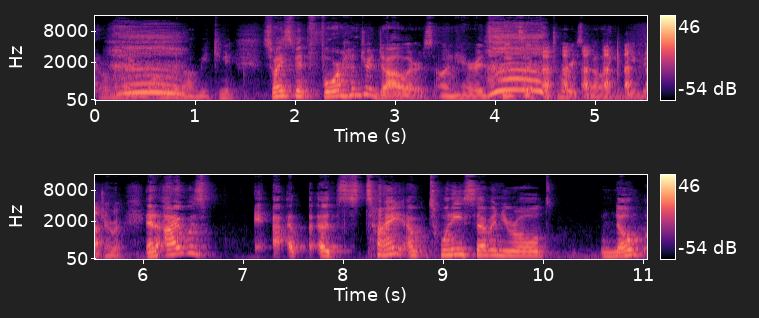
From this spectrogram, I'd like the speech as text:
I don't have my wallet on me. Can you?" So I spent four hundred dollars on Harrods pizza for Tori Spelling and Dean McDermott, and I was a, a, a tiny, twenty-seven year old. No,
